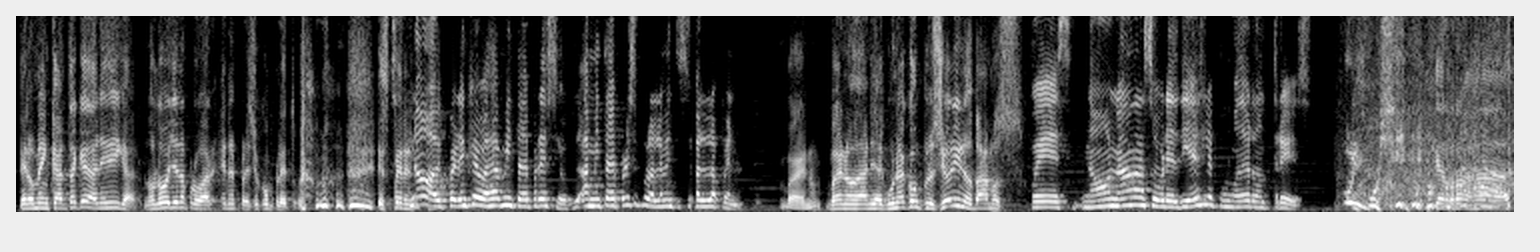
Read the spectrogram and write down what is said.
pero me encanta que Dani diga, no lo vayan a probar en el precio completo. Esperen. No, esperen que baje a mitad de precio. A mitad de precio probablemente sí vale la pena. Bueno, bueno, Dani, ¿alguna conclusión y nos vamos? Pues no, nada, sobre 10 le pongo de 3. Uy, qué rajada.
